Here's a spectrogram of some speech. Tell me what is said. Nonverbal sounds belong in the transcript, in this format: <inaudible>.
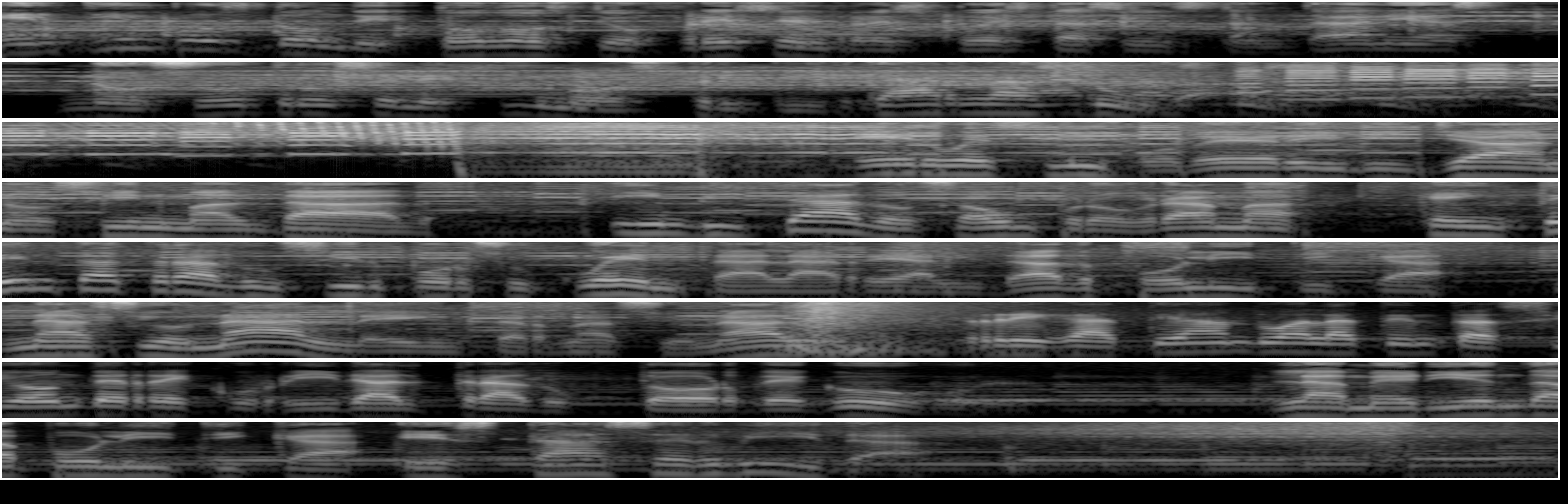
En tiempos donde todos te ofrecen respuestas instantáneas, nosotros elegimos triplicar las dudas. Héroes sin poder y villanos sin maldad invitados a un programa que intenta traducir por su cuenta la realidad política nacional e internacional, regateando a la tentación de recurrir al traductor de Google. La merienda política está servida.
